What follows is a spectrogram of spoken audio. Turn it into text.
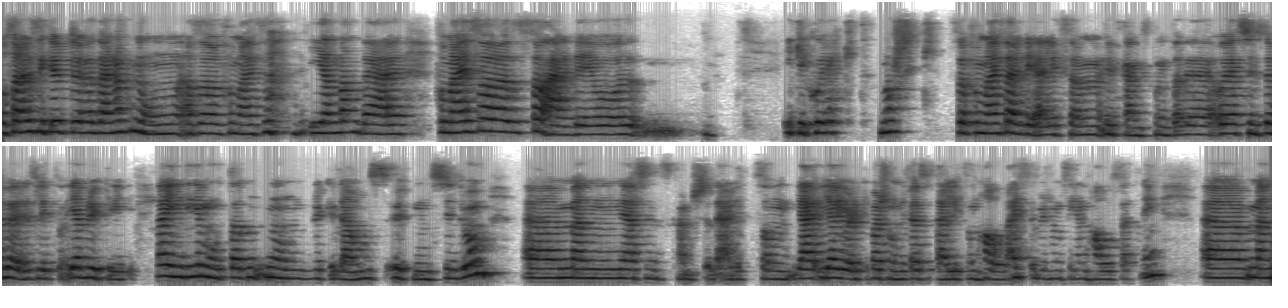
Og så er det sikkert Det er nok noen altså For meg så Igjen, da. Er, for meg så, så, er det jo ikke korrekt norsk. Så for meg så er det liksom utgangspunktet. Det, og jeg syns det høres litt sånn Jeg Jeg har ingenting imot at noen bruker Downs uten syndrom, men jeg syns kanskje det er litt sånn jeg, jeg, gjør det ikke personlig, for jeg syns det er litt sånn halvveis. Det blir som å si en halv setning. Uh, men,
